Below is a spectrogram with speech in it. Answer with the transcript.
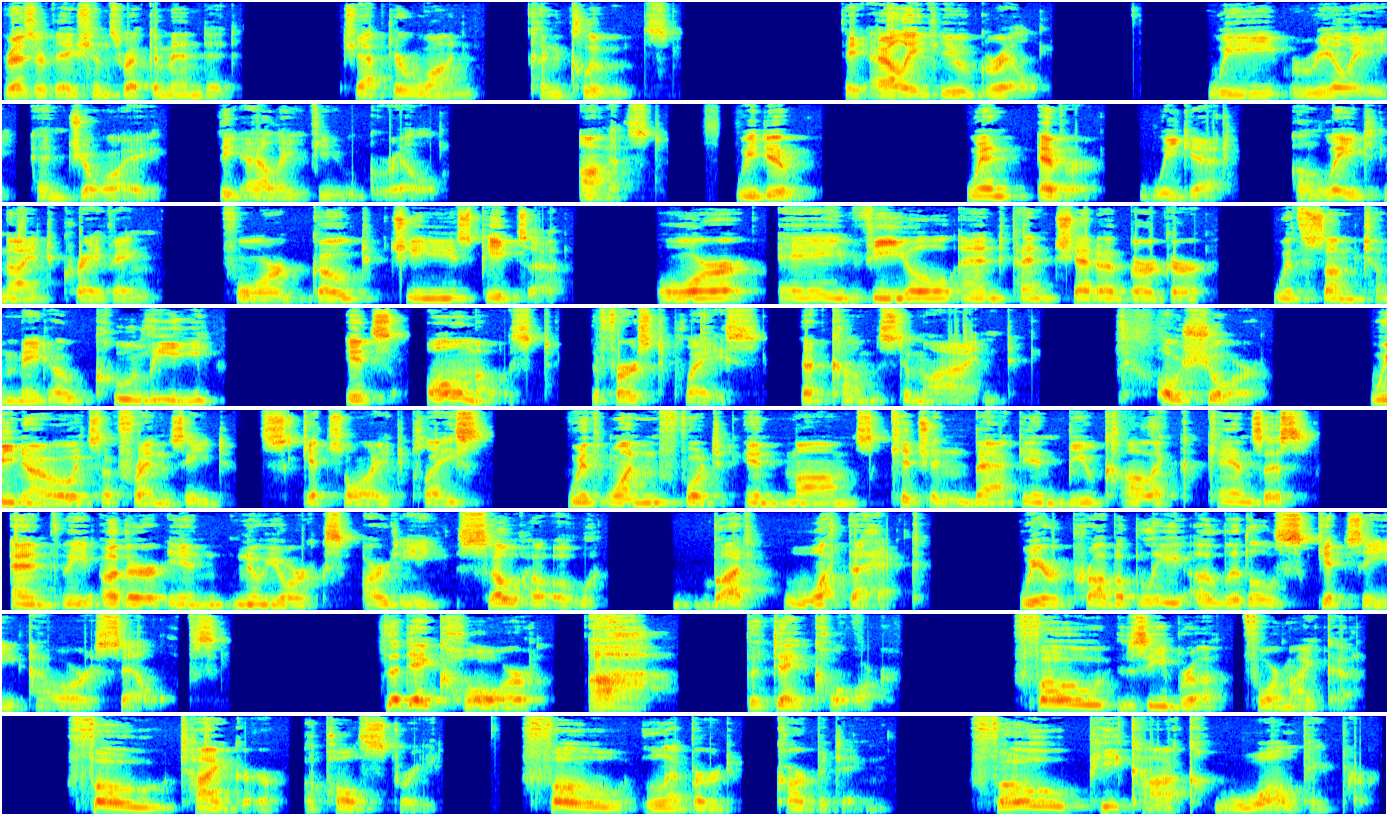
Reservations recommended. Chapter 1 concludes. The Alley View Grill. We really enjoy the Alley View Grill. Honest, we do. Whenever we get a late night craving for goat cheese pizza or a veal and pancetta burger with some tomato coulis, it's almost the first place that comes to mind. Oh, sure, we know it's a frenzied, schizoid place with one foot in mom's kitchen back in bucolic Kansas and the other in New York's arty Soho. But what the heck? We're probably a little skitsy ourselves. The decor, ah, the decor. Faux zebra formica, faux tiger upholstery, faux leopard carpeting, faux peacock wallpaper.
